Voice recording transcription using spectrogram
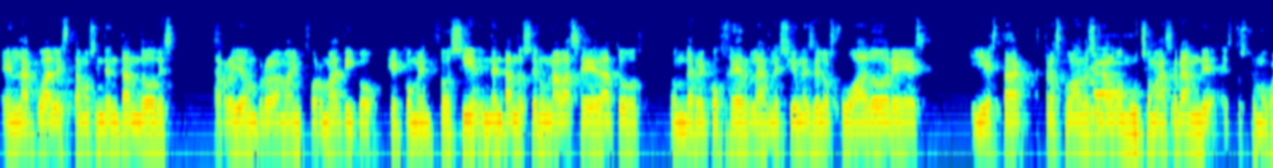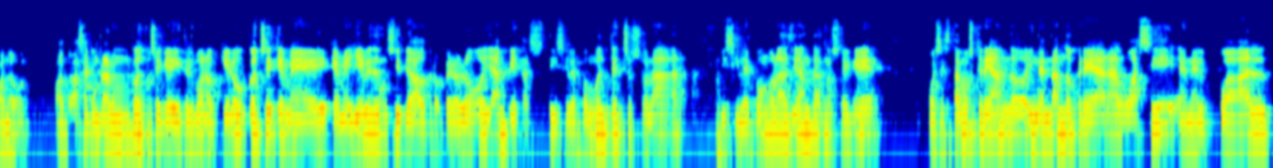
en la cual estamos intentando desarrollar un programa informático que comenzó intentando ser una base de datos donde recoger las lesiones de los jugadores y está transformándose en algo mucho más grande. Esto es como cuando, cuando vas a comprar un coche que dices, bueno, quiero un coche que me, que me lleve de un sitio a otro, pero luego ya empiezas, sí, si le pongo el techo solar y si le pongo las llantas, no sé qué, pues estamos creando, intentando crear algo así en el cual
